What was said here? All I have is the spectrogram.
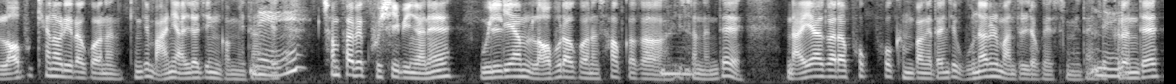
러브 캐널이라고 하는 굉장히 많이 알려진 겁니다. 네. 1892년에 윌리엄 러브라고 하는 사업가가 음. 있었는데 나이아가라 폭포 근방에다 이제 운하를 만들려고 했습니다. 네. 그런데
